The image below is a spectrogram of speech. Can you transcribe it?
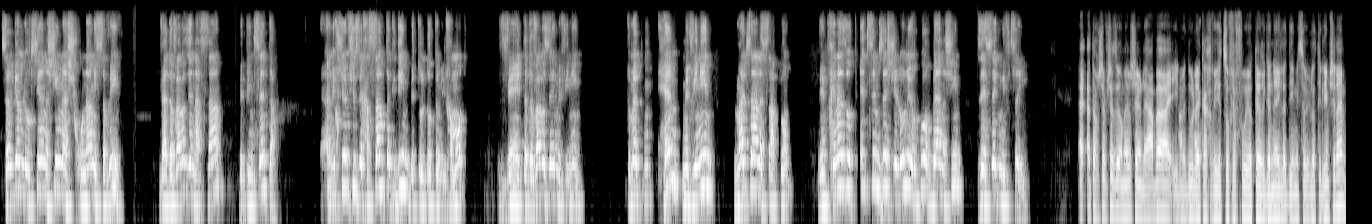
צריך גם להוציא אנשים מהשכונה מסביב, והדבר הזה נעשה בפינצטה. אני חושב שזה חסר תקדים בתולדות המלחמות, ואת הדבר הזה הם מבינים. זאת אומרת, הם מבינים מה צה"ל עשה פה, ומבחינה זאת, עצם זה שלא נהרגו הרבה אנשים, זה הישג מבצעי. אתה חושב שזה אומר שהם לאבא ילמדו לקח ויצופפו יותר גני ילדים מסביב לטילים שלהם?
